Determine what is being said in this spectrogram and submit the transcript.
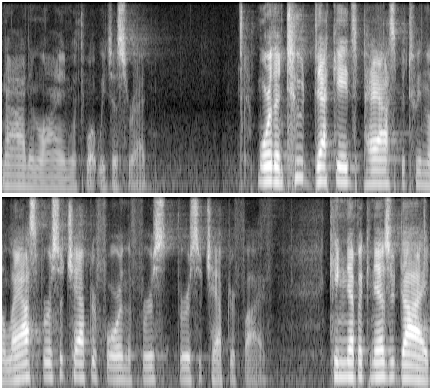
not in line with what we just read. More than two decades passed between the last verse of chapter 4 and the first verse of chapter 5. King Nebuchadnezzar died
